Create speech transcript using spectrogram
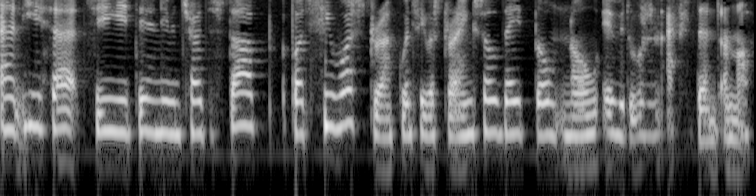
And he said she didn't even try to stop but she was drunk when she was driving so they don't know if it was an accident or not.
